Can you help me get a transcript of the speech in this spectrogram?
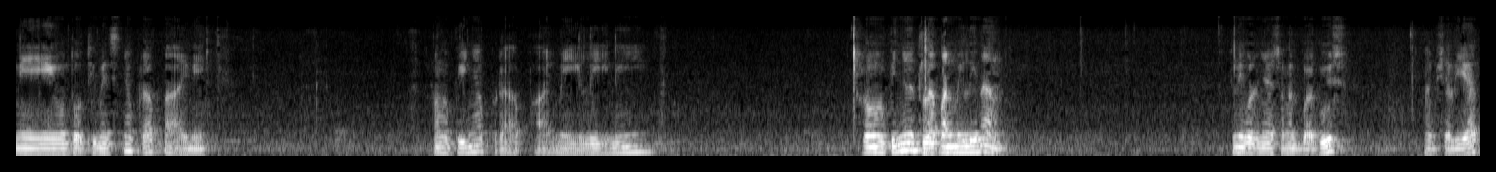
Ini untuk dimensinya berapa ini? Kurang lebihnya berapa mili ini? Kurang lebihnya 8 milinan ini warnanya sangat bagus. Anda bisa lihat.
